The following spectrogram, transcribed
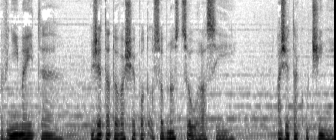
Vnímejte, že tato vaše podosobnost souhlasí a že tak učiní.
